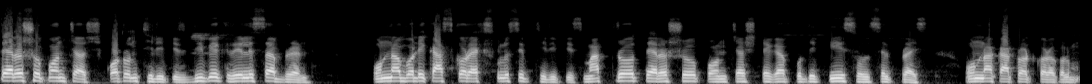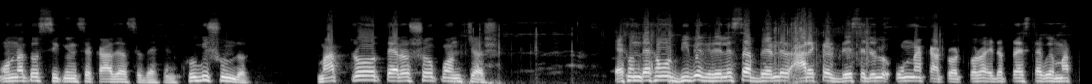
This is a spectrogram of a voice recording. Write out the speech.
তেরোশো পঞ্চাশ কটন থ্রি পিস বিবেক রেলেসা ব্র্যান্ড ওন্না বডি কাজ করা এক্সক্লুসিভ থ্রি পিস মাত্র তেরোশো পঞ্চাশ টাকা প্রতি পিস হোলসেল প্রাইস ওন্না কাটওয়াট করা কলম। ওন্না তো সিকুয়েন্সে কাজ আছে, দেখেন, খুবই সুন্দর। মাত্র তেরোশো পঞ্চাশ। এখন দেখাবো বিবেক রেলেসা ব্র্যান্ডের আরেকটা ড্রেস, এটা হলো ওন্না কাটওয়াট করা। এটা প্রাইস থাকবে মাত্র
